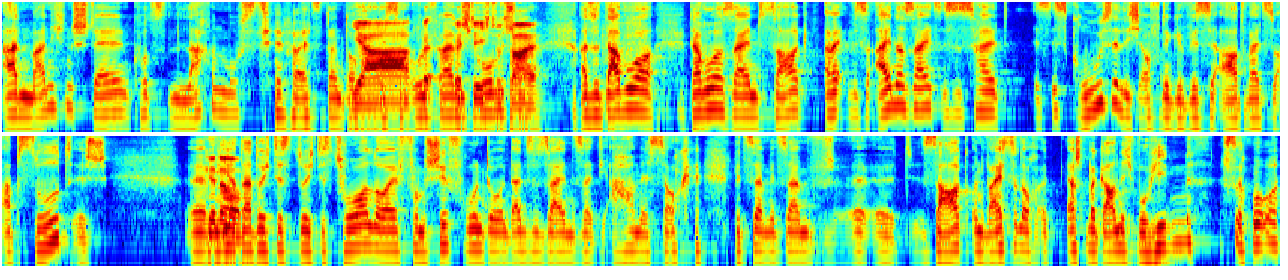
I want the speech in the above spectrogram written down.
an manchen Stellen kurz lachen musste, weil es dann doch Ja, ein bisschen unfreiwillig komisch total. war. Also da, wo er, da, wo er seinen Sarg, aber einerseits ist es halt, es ist gruselig auf eine gewisse Art, weil es so absurd ist. Äh, Wie Genau. er da durch das, durch das Tor läuft, vom Schiff runter und dann so sein, sein die arme Sau mit seinem, mit seinem äh, äh, Sarg und weiß dann auch erstmal gar nicht wohin. So.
